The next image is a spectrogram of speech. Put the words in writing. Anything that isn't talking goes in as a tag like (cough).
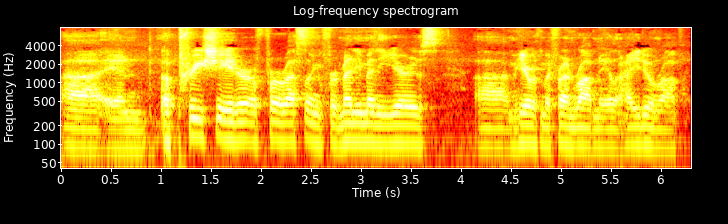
uh, and appreciator of pro wrestling for many, many years. Uh, I'm here with my friend Rob Naylor. How you doing, Rob?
